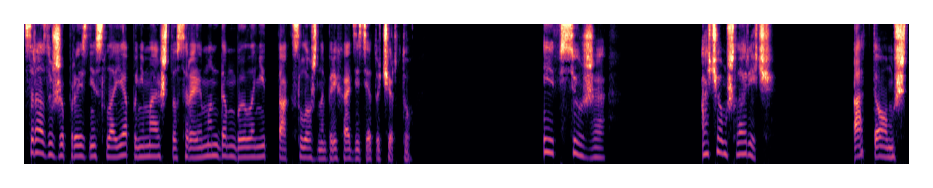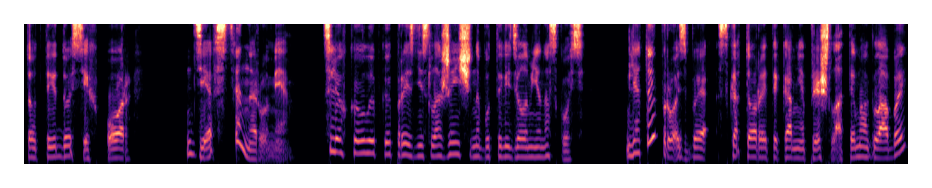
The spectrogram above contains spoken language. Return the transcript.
Сразу же произнесла я, понимая, что с Реймондом было не так сложно переходить эту черту. И все же, о чем шла речь? О том, что ты до сих пор девственна, Руми. С легкой улыбкой произнесла женщина, будто видела меня насквозь. Для той просьбы, с которой ты ко мне пришла, ты могла бы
